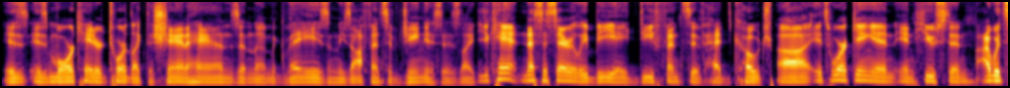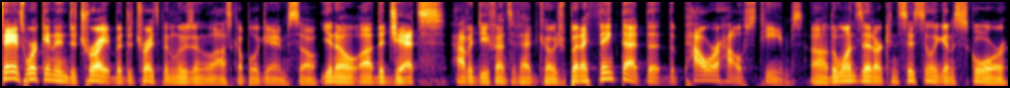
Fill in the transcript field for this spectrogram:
is is more catered toward like the Shanahans and the McVays and these offensive geniuses. Like you can't necessarily be a defensive head coach. Uh, it's working in in Houston. I would say it's working in Detroit, but Detroit's been losing the last couple of games. So you know uh, the Jets have a defensive head coach, but I think that the the powerhouse teams, uh, the ones that are consistently going to score.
